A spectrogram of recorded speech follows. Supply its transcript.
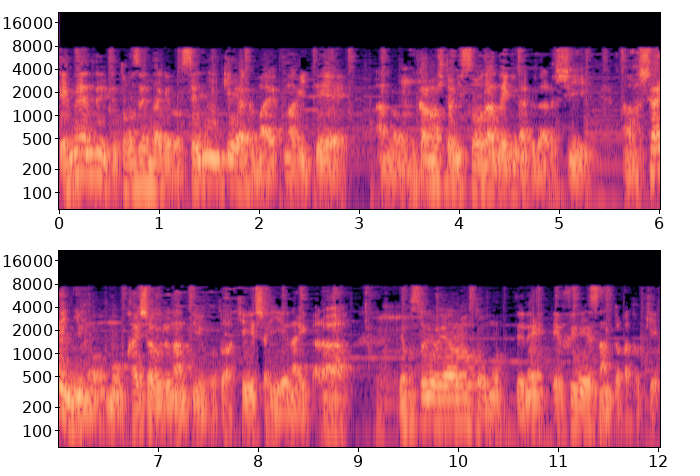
M&A って当然だけど、専任契約ままぎて、あの、うん他の人に相談できなくなるし、あの社員にももう会社売るなんていうことは経営者言えないから、でもそれをやろうと思ってね、FA さんとかとけ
